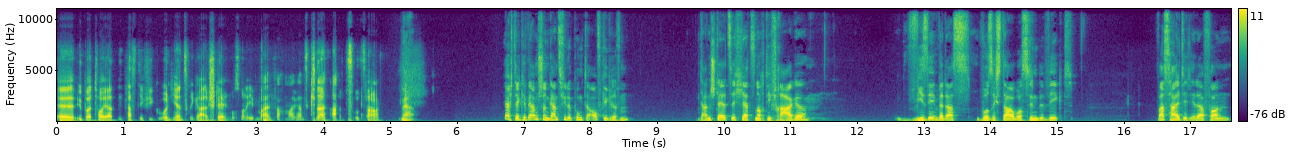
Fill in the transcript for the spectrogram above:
äh, überteuerten Plastikfiguren hier ins Regal stellen, muss man eben einfach mal ganz knallhart so sagen. Ja. Ja, ich denke, wir haben schon ganz viele Punkte aufgegriffen. Dann stellt sich jetzt noch die Frage, wie sehen wir das, wo sich Star Wars hinbewegt? Was haltet ihr davon?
